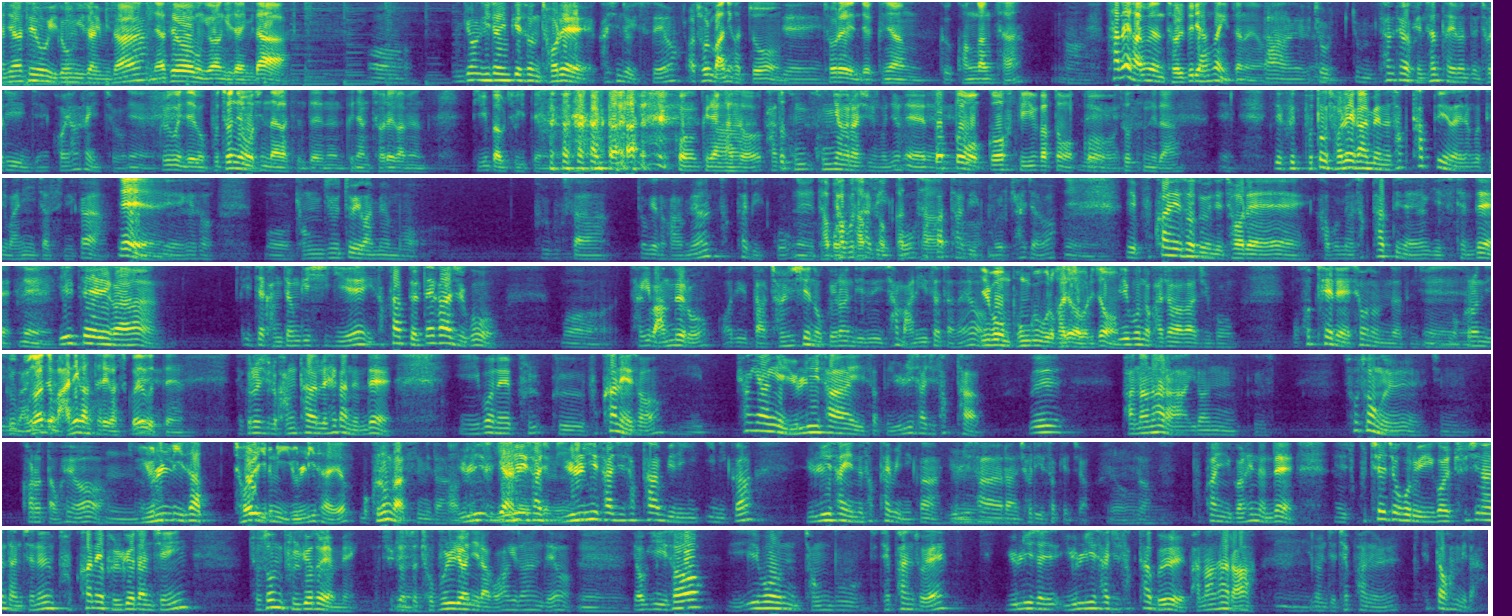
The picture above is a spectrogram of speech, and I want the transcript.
안녕하세요. 이동 기자입니다. 안녕하세요, 문경환 기자입니다. 어, 문경 기자님께서는 절에 가신 적 있으세요? 아, 절 많이 갔죠. 네. 절에 이제 그냥 그 관광차. 어. 산에 가면 절들이 항상 있잖아요. 아, 예, 좀, 좀 산세가 괜찮다 이런 데는 절이 이제 거의 항상 있죠. 예. 그리고 이제 뭐 부처님 오신 날 같은 때는 그냥 절에 가면 비빔밥을 주기 때문에 그- 그냥 아, 가서 가서 떡- 공, 공양을 하시는군요. 예, 네. 떡도 먹고 비빔밥도 먹고 네. 좋습니다. 근데 그 보통 절에 가면은 석탑들이나 이런 것들이 많이 있지 않습니까? 예. 예, 그래서 뭐 경주 쪽에 가면 뭐 불국사 쪽에서 가면 석탑이 있고 네, 다보탑, 다보탑이 있고 석가탑. 석가탑이 어. 있고 뭐 이렇게 하죠. 예. 예, 북한에서도 이제 절에 가보면 석탑들이나 이런 게 있을 텐데 네. 일제가 일제 강점기 시기에 이 석탑들 떼가지고 뭐 자기 마음대로 어디 다 전시해 놓고 이런 일들이 참 많이 있었잖아요. 일본 본국으로 가져가 버리죠. 그렇죠. 일본으로 가져가 가지고 뭐 호텔에 세워 놓는다든지 예. 뭐 그런 일이 그 많이 문화재. 많이 강탈해 갔을 거예요, 네. 그때. 그런 식으로 강탈을 해 갔는데 이번에 불- 그 북한에서 이 평양의 윤리사에 있었던 윤리사지 석탑을 반환하라 이런 그 소송을 지금 걸었다고 해요. 음, 윤리사 절 이름이 윤리사예요? 뭐 그런 것 같습니다. 아, 좀 윤리, 윤리사지, 이름이. 윤리사지 석탑이니까 윤리사에 있는 석탑이니까 윤리사라는 절이 있었겠죠. 어. 그래서 북한이 이걸 했는데 에, 구체적으로 이걸 추진한 단체는 북한의 불교 단체인 조선 불교도 연맹, 뭐 줄여서 네. 조불련이라고 하기도 하는데요. 네. 여기서 일본 정부 재판소에 윤리사지, 윤리사지 석탑을 반환하라 음. 이런 이제 재판을 했다고 합니다.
